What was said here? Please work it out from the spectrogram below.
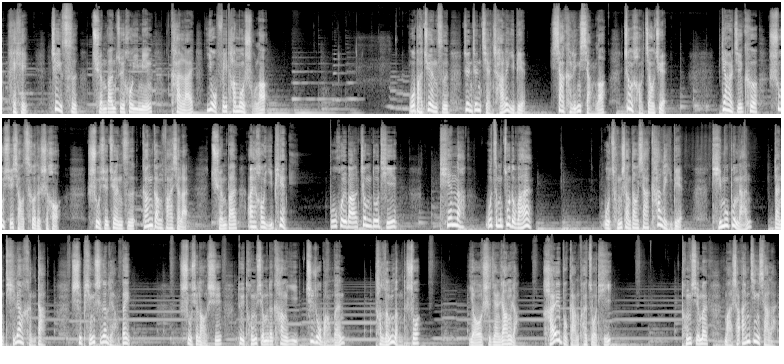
嘿嘿，这次全班最后一名，看来又非他莫属了。我把卷子认真检查了一遍，下课铃响了，正好交卷。第二节课数学小测的时候，数学卷子刚刚发下来，全班哀嚎一片。不会吧，这么多题！天哪，我怎么做得完？我从上到下看了一遍，题目不难，但题量很大，是平时的两倍。数学老师。对同学们的抗议置若罔闻，他冷冷地说：“有时间嚷嚷，还不赶快做题？”同学们马上安静下来，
